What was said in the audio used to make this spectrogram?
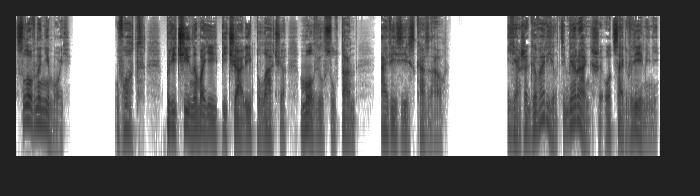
словно немой. «Вот причина моей печали и плача», — молвил султан, а визирь сказал. «Я же говорил тебе раньше, о царь времени,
